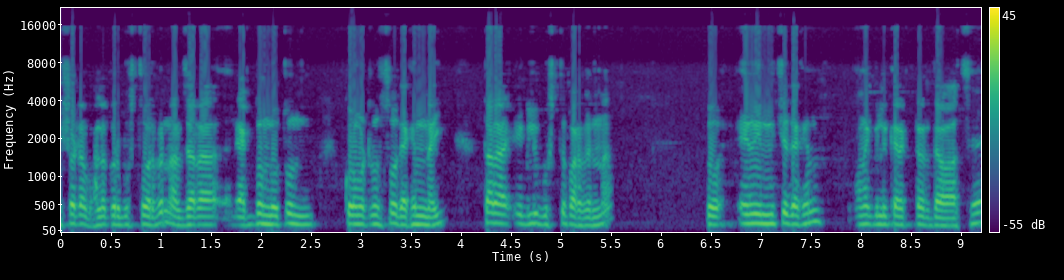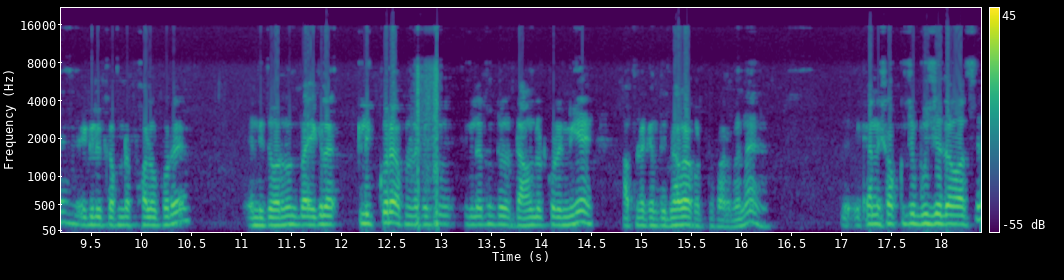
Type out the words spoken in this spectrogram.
বিষয়টা ভালো করে বুঝতে পারবেন। আর যারা একদম নতুন কোরমা টুলসও দেখেন নাই, তারা এগুলি বুঝতে পারবেন না। তো এর নিচে দেখেন, অনেকগুলি ক্যারেক্টার দেওয়া আছে। এগুলিকে আপনারা ফলো করে নিতে পারবেন বা এগুলা ক্লিক করে আপনারা কিন্তু এগুলো কিন্তু ডাউনলোড করে নিয়ে আপনারা কিন্তু ব্যবহার করতে পারবেন হ্যাঁ? তো এখানে সবকিছু বুঝিয়ে দেওয়া আছে।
